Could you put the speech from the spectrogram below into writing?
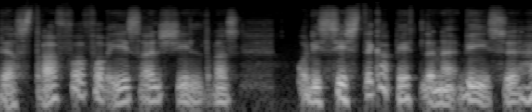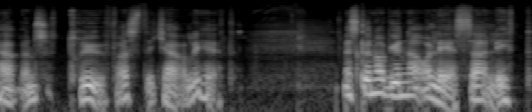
der straffa for Israel skildres, og de siste kapitlene viser Herrens trufaste kjærlighet. Vi skal nå begynne å lese litt,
